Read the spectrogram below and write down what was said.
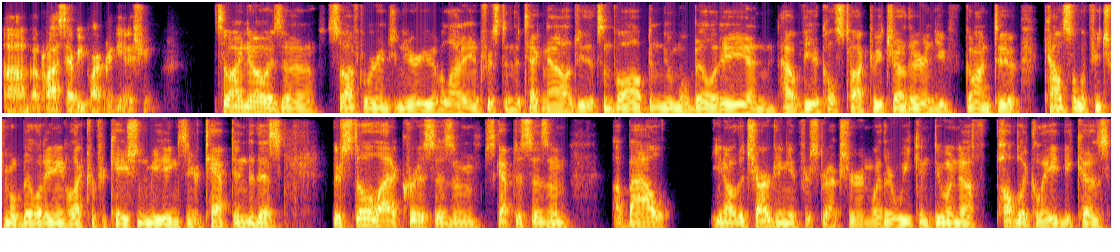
um, across every partner in the industry. So I know as a software engineer, you have a lot of interest in the technology that's involved in new mobility and how vehicles talk to each other. And you've gone to Council of Future Mobility and Electrification meetings, and you're tapped into this. There's still a lot of criticism, skepticism about you know the charging infrastructure and whether we can do enough publicly because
